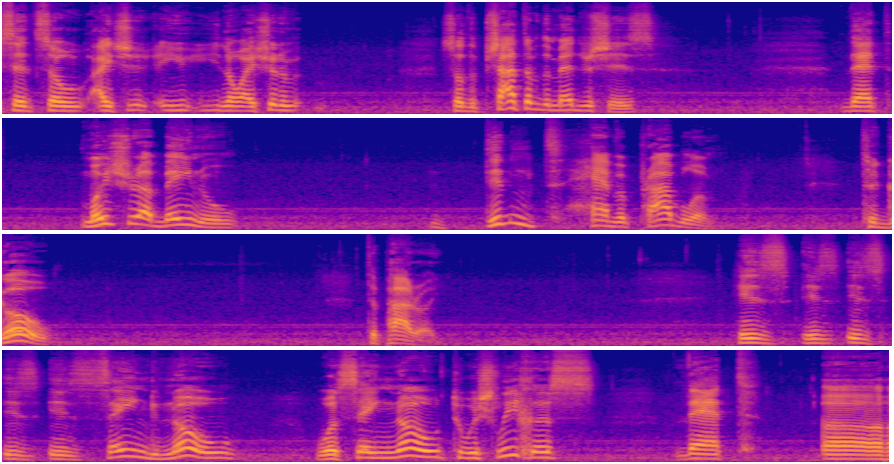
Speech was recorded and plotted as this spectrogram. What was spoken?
said, so I should, you, you know, I should have. So the pshat of the medrash is that Moshe Rabbeinu didn't have a problem to go to Paroi his his his his, his saying no was saying no to a shlichus that uh,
